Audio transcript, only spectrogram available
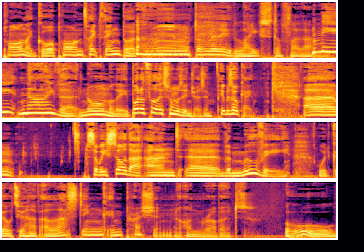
porn, like gore porn type thing, but I don't really like stuff like that. me neither, normally. But I thought this one was interesting. It was okay. Um, so we saw that, and uh, the movie would go to have a lasting impression on Robert. Ooh.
